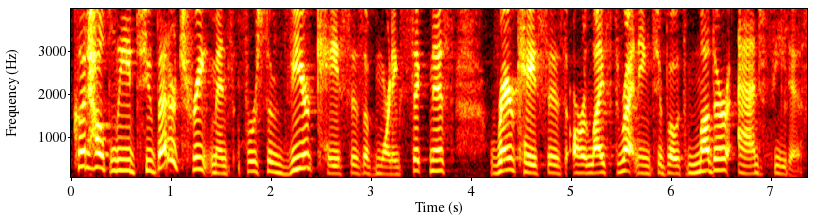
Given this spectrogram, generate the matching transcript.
could help lead to better treatments for severe cases of morning sickness. Rare cases are life threatening to both mother and fetus.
